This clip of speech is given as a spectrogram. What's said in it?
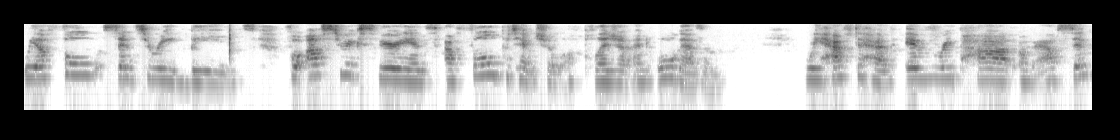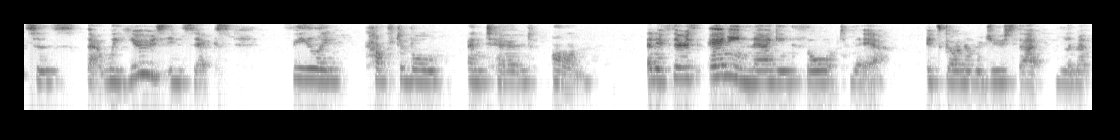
We are full sensory beings. For us to experience our full potential of pleasure and orgasm, we have to have every part of our senses that we use in sex feeling comfortable and turned on. And if there is any nagging thought there, it's going to reduce that limit,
